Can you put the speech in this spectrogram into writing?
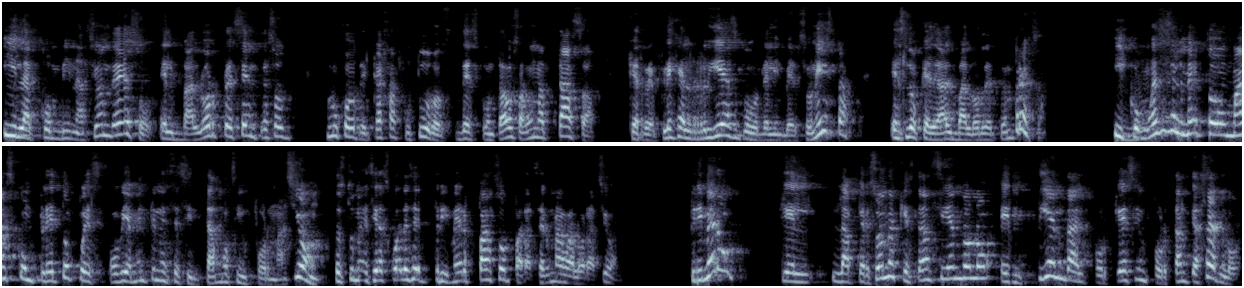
Y la combinación de eso, el valor presente, esos flujos de caja futuros descontados a una tasa que refleja el riesgo del inversionista, es lo que da el valor de tu empresa. Y como ese es el método más completo, pues obviamente necesitamos información. Entonces tú me decías, ¿cuál es el primer paso para hacer una valoración? Primero, que la persona que está haciéndolo entienda el por qué es importante hacerlo.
